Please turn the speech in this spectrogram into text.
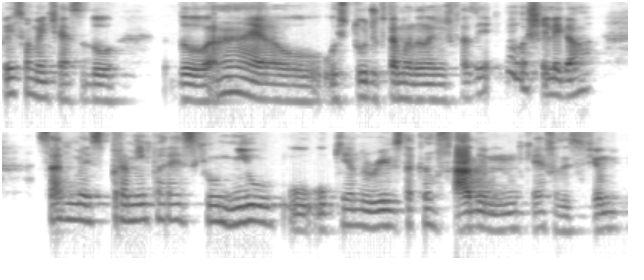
principalmente essa do, do ah, é o, o estúdio que tá mandando a gente fazer, eu achei legal, sabe? Mas para mim parece que o Neil, o, o Keanu Reeves, tá cansado, ele não quer fazer esse filme.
